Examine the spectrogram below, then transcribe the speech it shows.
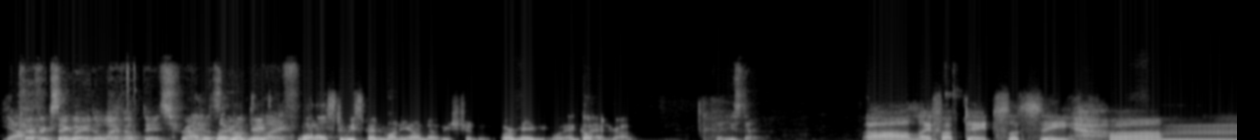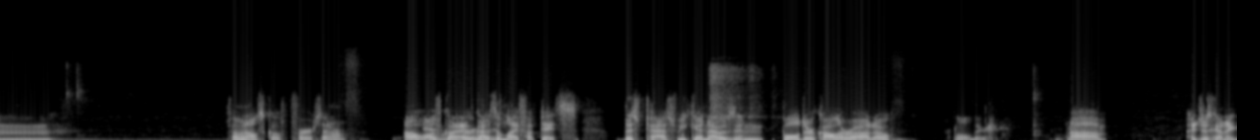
Yeah. Perfect segue into life updates. Rob, let's Life updates. life. What else do we spend money on that we shouldn't? Or maybe go ahead, Rob. Yeah, you start. Uh, life updates. Let's see. Um, someone else go first. I don't. Oh, I've got I've got some life updates. This past weekend, I was in Boulder, Colorado. Boulder. Um, I just gotta.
